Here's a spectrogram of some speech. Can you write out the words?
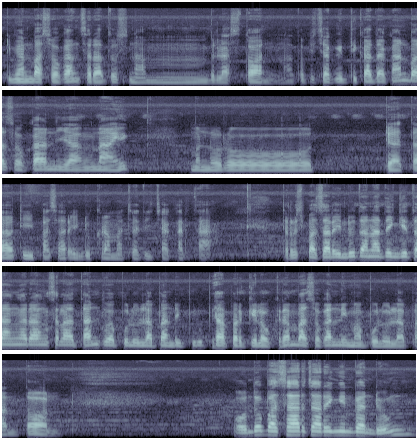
dengan pasokan 116 ton atau bisa dikatakan pasokan yang naik menurut data di Pasar Induk Ramadjati Jakarta. Terus Pasar Induk Tanah Tinggi Tangerang Selatan Rp28.000 per kilogram pasokan 58 ton. Untuk Pasar Caringin Bandung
